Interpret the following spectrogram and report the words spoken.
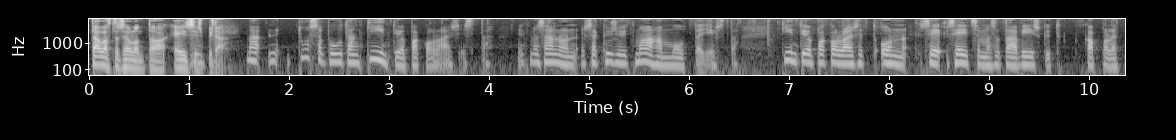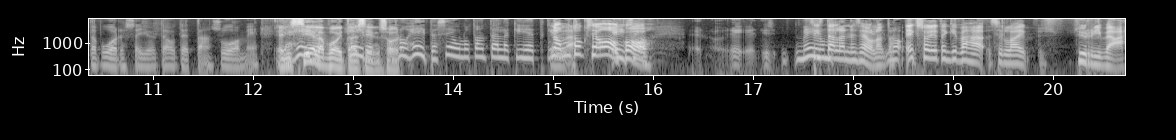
tällaista seulontaa ei siis pidä. Mä, tuossa puhutaan kiintiöpakolaisista. Nyt mä sanon, sä kysyit maahanmuuttajista. Kiintiöpakolaiset on se 750 kappaletta vuodessa, joita otetaan Suomeen. Eli ja siellä heidät, voitaisiin heidät, soida? No heitä seulotaan tälläkin hetkellä. No, mutta onko se ok? Ei se ole, siis on, tällainen seulonta. No, Eikö se ole jotenkin vähän syrjivää?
